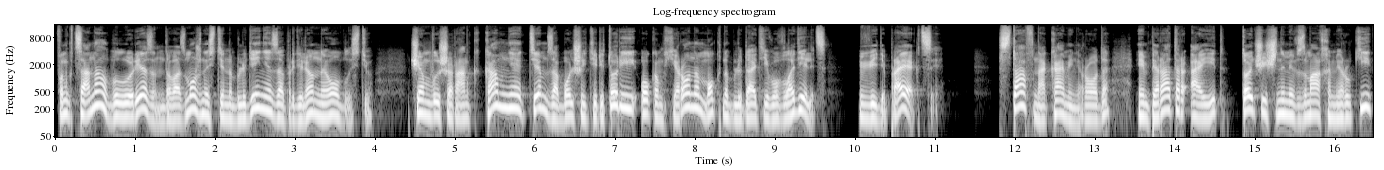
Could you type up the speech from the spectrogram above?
Функционал был урезан до возможности наблюдения за определенной областью. Чем выше ранг камня, тем за большей территорией оком Херона мог наблюдать его владелец в виде проекции. Став на камень рода, император Аид точечными взмахами руки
